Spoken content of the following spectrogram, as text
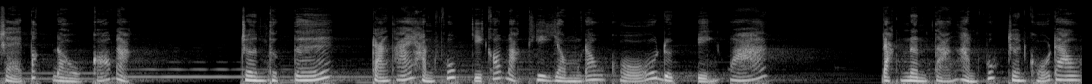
sẽ bắt đầu có mặt. Trên thực tế, trạng thái hạnh phúc chỉ có mặt khi dòng đau khổ được chuyển hóa. Đặt nền tảng hạnh phúc trên khổ đau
